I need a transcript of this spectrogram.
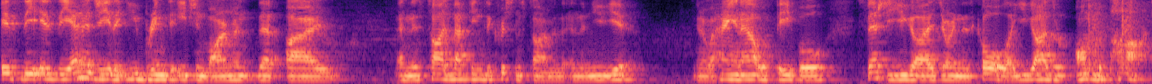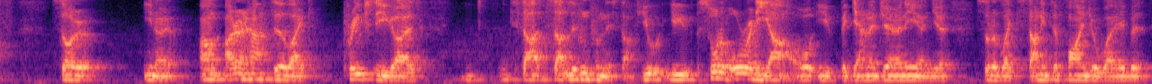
it's the it's the energy that you bring to each environment that I and this ties back into Christmas time and the, and the new year. You know, we're hanging out with people, especially you guys during this call. Like you guys are on the path. So, you know, I'm, I don't have to like preach to you guys start start living from this stuff. You you sort of already are, or you've began a journey and you're sort of like starting to find your way. But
